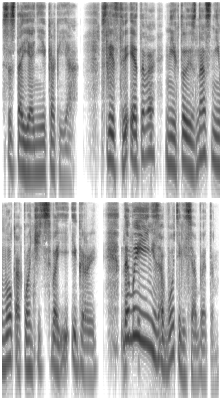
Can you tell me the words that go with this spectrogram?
состоянии, как я. Вследствие этого никто из нас не мог окончить свои игры. Да мы и не заботились об этом.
